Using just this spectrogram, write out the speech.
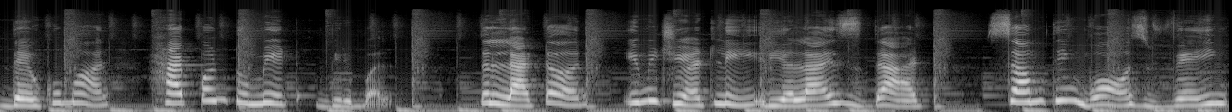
Devkumar happened to meet Birbal. The latter immediately realized that something was weighing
